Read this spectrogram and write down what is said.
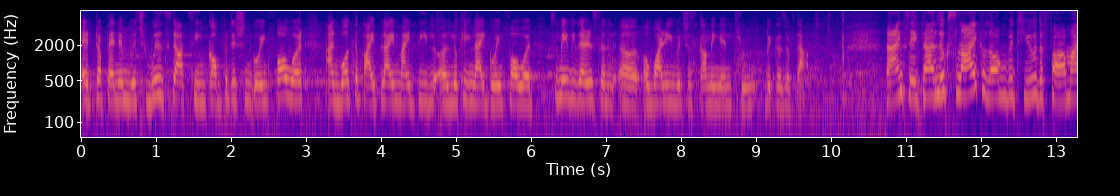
ertapenem which will start seeing competition going forward and what the pipeline might be uh, looking like going forward. So maybe there is a, uh, a worry which is coming in through because of that. Thanks, Ekta. Looks like, along with you, the pharma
